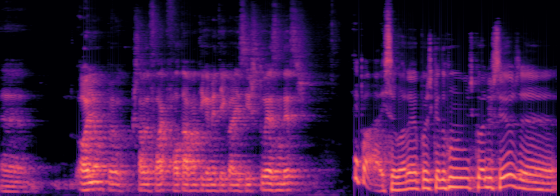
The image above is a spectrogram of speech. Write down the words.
uh, olham para o que estava a falar, que faltava antigamente e agora existe, tu és um desses? Epá, isso agora depois cada um escolhe os seus. Uh,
